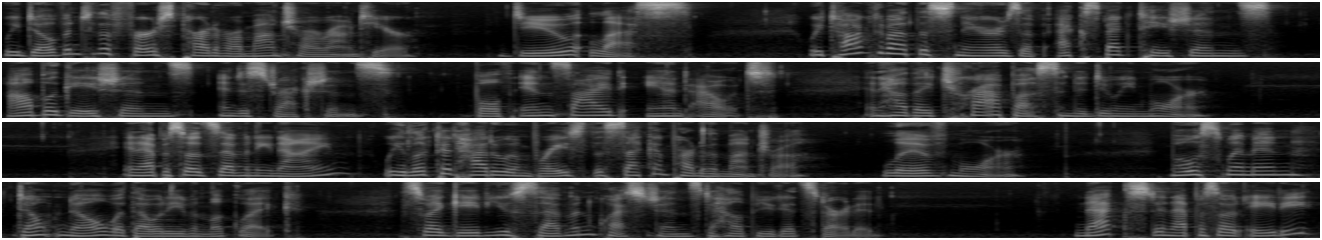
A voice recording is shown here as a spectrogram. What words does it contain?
we dove into the first part of our mantra around here do less. We talked about the snares of expectations, obligations, and distractions, both inside and out, and how they trap us into doing more. In episode 79, we looked at how to embrace the second part of the mantra live more. Most women don't know what that would even look like. So I gave you seven questions to help you get started. Next, in episode 80,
